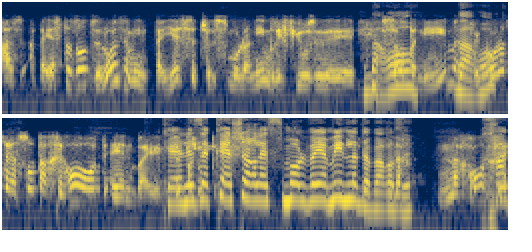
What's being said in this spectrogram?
אז הטייסת הזאת זה לא איזה מין טייסת של שמאלנים, אה, סרבנים, וכל הטייסות האחרות אין בהן. כן, איזה פשוט... קשר לשמאל וימין לדבר הזה. נכון, חד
